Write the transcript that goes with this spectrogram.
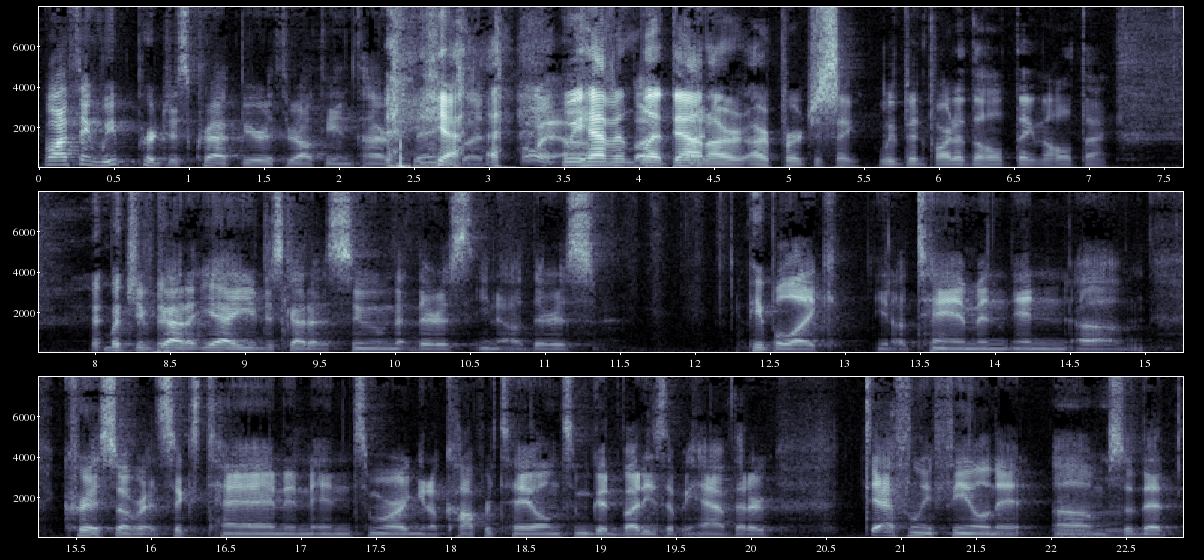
well, I think we purchased craft beer throughout the entire thing. yeah. but, Oh, yeah. we Um, haven't but- let down but- our, our purchasing. We've been part of the whole thing the whole time. but you've got to yeah you just got to assume that there's you know there's people like you know tim and, and um, chris over at 610 and, and some of our you know coppertail and some good buddies that we have that are definitely feeling it. Um, so that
